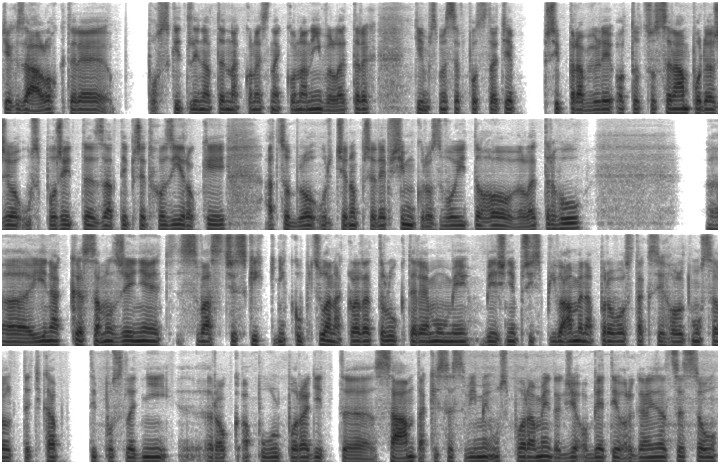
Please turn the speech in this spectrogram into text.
těch záloh, které poskytli na ten nakonec nekonaný veletrh. Tím jsme se v podstatě připravili o to, co se nám podařilo uspořit za ty předchozí roky a co bylo určeno především k rozvoji toho veletrhu. Jinak samozřejmě svaz českých knihkupců a nakladatelů, kterému my běžně přispíváme na provoz, tak si Holt musel teďka ty poslední rok a půl poradit sám, taky se svými úsporami, takže obě ty organizace jsou,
